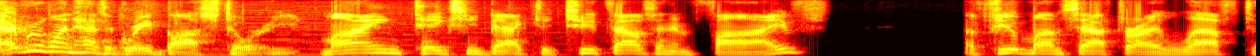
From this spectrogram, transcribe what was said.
Everyone has a great boss story. Mine takes me back to 2005, a few months after I left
